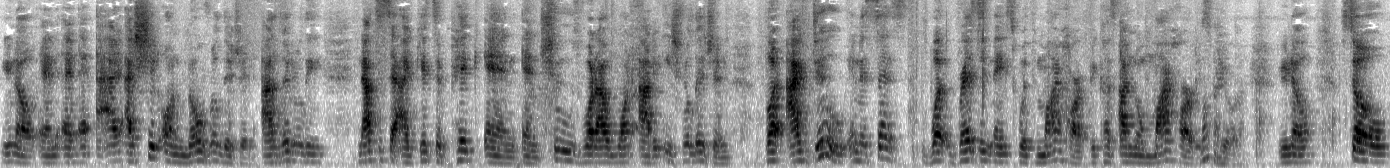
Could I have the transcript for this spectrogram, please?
you know, and, and, and I, I shit on no religion. I literally, not to say I get to pick and and choose what I want out of each religion, but I do in a sense what resonates with my heart because I know my heart is Right. pure, you know. So.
